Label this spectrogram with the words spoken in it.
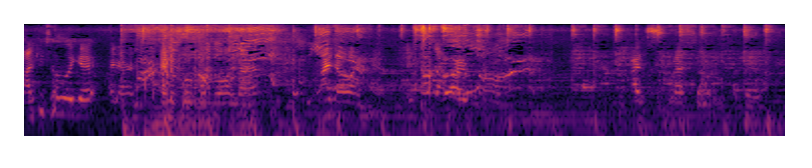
I could totally get an S and a book on that. I know I can. It's not that hard. Um, I just messed up Okay.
